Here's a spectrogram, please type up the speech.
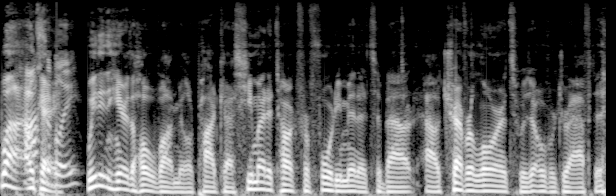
Well, okay. We didn't hear the whole Von Miller podcast. He might have talked for 40 minutes about how Trevor Lawrence was overdrafted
